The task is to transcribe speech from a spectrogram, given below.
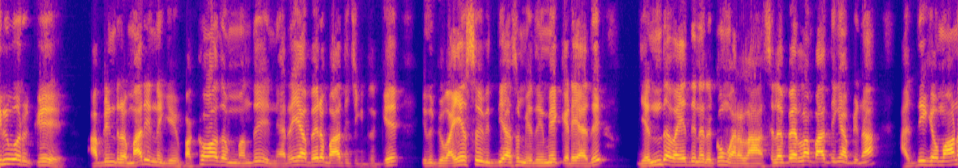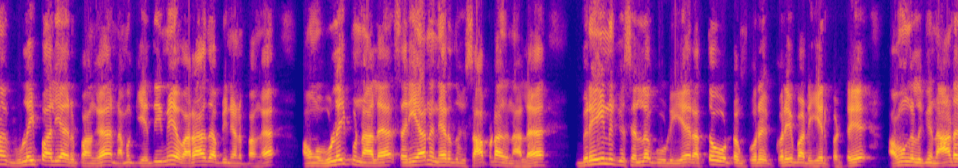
இருவருக்கு அப்படின்ற மாதிரி இன்னைக்கு பக்கவாதம் வந்து நிறைய பேரை பாதிச்சுக்கிட்டு இருக்கு. இதுக்கு வயசு வித்தியாசம் எதுவுமே கிடையாது. எந்த வயதினருக்கும் வரலாம். சில பேர்லாம் பார்த்தீங்க அப்படின்னா அதிகமான உழைப்பாளியாக இருப்பாங்க. நமக்கு எதுவுமே வராது அப்படின்னு நினைப்பாங்க. அவங்க உழைப்புனால சரியான நேரத்துக்கு சாப்பிடாதனால பிரெயினுக்கு செல்லக்கூடிய இரத்த ஓட்டம் குறை குறைபாடு ஏற்பட்டு அவங்களுக்கு நாட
